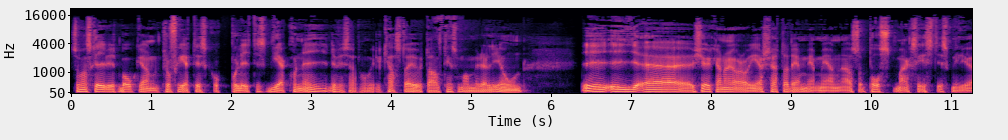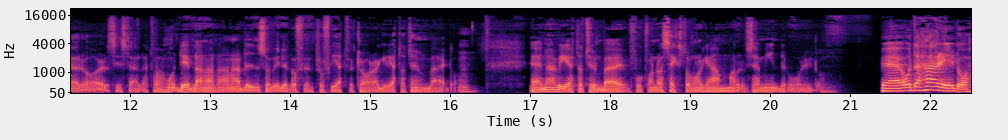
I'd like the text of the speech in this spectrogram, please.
som har skrivit boken Profetisk och politisk diakoni, det vill säga att hon vill kasta ut allting som har med religion i, i eh, kyrkan att göra och ersätta det med, med en alltså postmarxistisk miljörörelse istället. Hon, det är bland annat Anna Ardin som ville då för profetförklara Greta Thunberg. Då. Mm. Eh, när Greta Thunberg fortfarande var 16 år gammal, det vill säga minderårig. Då. Eh, och det här är då,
